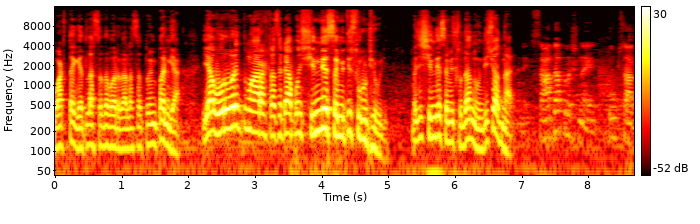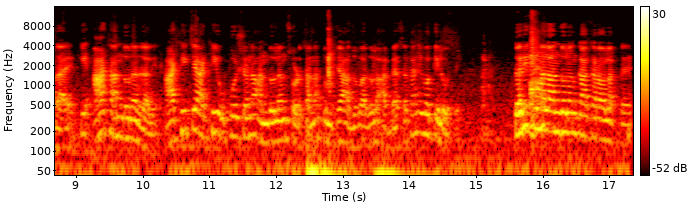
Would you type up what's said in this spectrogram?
वाटतं घेतलं असतं तर बरं झालं असतं तुम्ही पण घ्या. या उर्वरित महाराष्ट्रासाठी आपण शिंदे समिती सुरू ठेवली. म्हणजे शिंदे समिती सुद्धा नोंदी शोधणार. साधा प्रश्न आहे खूप साधा आहे की आठ आंदोलन झाले. आठीचे आठी उपोषण आंदोलन सोडताना तुमच्या आजूबाजूला अभ्यासक आणि वकील होते. तरी तुम्हाला आंदोलन का करावं लागतंय?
